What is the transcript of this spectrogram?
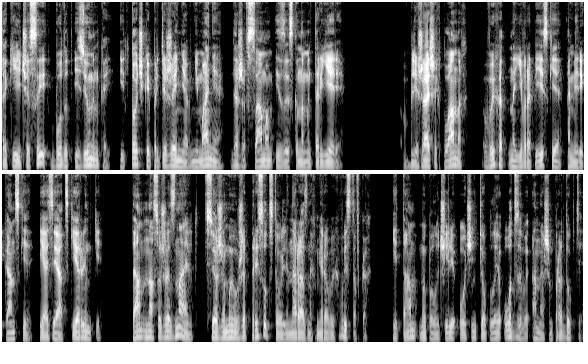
Такие часы будут изюминкой и точкой притяжения внимания даже в самом изысканном интерьере. В ближайших планах выход на европейские, американские и азиатские рынки. Там нас уже знают, все же мы уже присутствовали на разных мировых выставках, и там мы получили очень теплые отзывы о нашем продукте.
